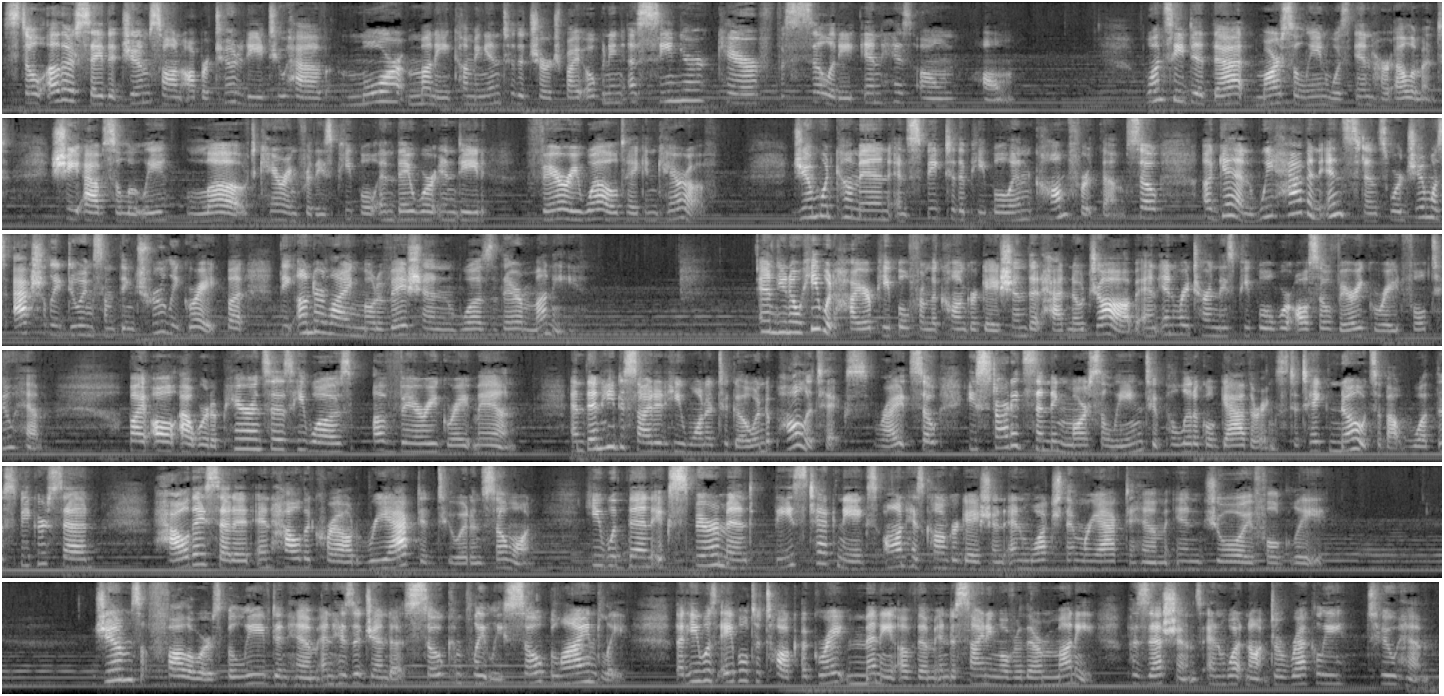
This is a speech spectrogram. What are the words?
Still, others say that Jim saw an opportunity to have more money coming into the church by opening a senior care facility in his own home. Once he did that, Marceline was in her element. She absolutely loved caring for these people, and they were indeed very well taken care of. Jim would come in and speak to the people and comfort them. So Again, we have an instance where Jim was actually doing something truly great, but the underlying motivation was their money. And you know, he would hire people from the congregation that had no job, and in return, these people were also very grateful to him. By all outward appearances, he was a very great man. And then he decided he wanted to go into politics, right? So he started sending Marceline to political gatherings to take notes about what the speaker said, how they said it, and how the crowd reacted to it, and so on. He would then experiment these techniques on his congregation and watch them react to him in joyful glee. Jim's followers believed in him and his agenda so completely, so blindly, that he was able to talk a great many of them into signing over their money, possessions, and whatnot directly to him.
